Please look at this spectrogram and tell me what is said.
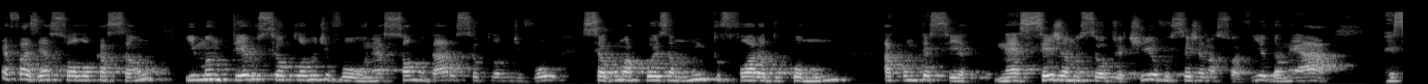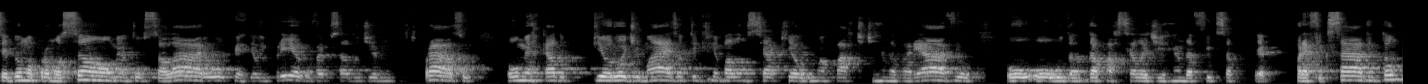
é fazer a sua alocação e manter o seu plano de voo, né? Só mudar o seu plano de voo se alguma coisa muito fora do comum acontecer, né? Seja no seu objetivo, seja na sua vida, né? Ah, recebeu uma promoção, aumentou o salário, ou perdeu o emprego, vai precisar do dinheiro no curto prazo, ou o mercado piorou demais, eu tenho que rebalancear aqui alguma parte de renda variável, ou, ou da, da, parcela de renda fixa é, pré-fixada. Então,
